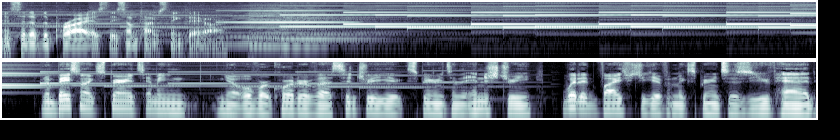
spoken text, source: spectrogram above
instead of the pariahs they sometimes think they are. You know, based on experience, I mean, you know, over a quarter of a century experience in the industry, what advice would you give from the experiences you've had,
